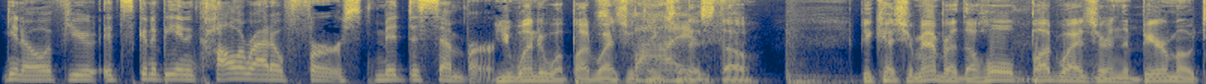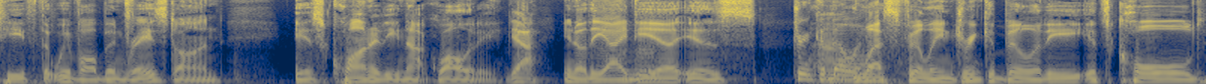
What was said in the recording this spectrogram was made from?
you know, if you, it's going to be in Colorado first, mid-December. You wonder what Budweiser thinks of this, though. Because remember, the whole Budweiser and the beer motif that we've all been raised on is quantity, not quality. Yeah. You know, the idea is Drinkability. less filling, drinkability. It's cold.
